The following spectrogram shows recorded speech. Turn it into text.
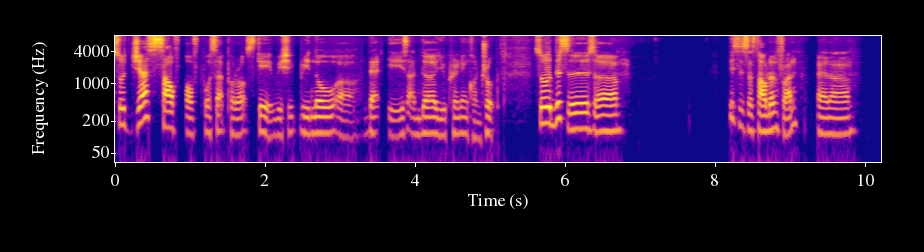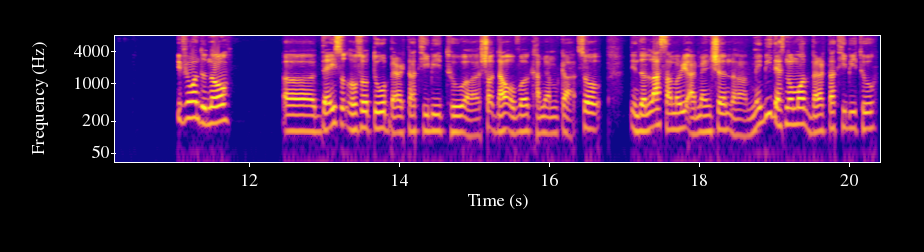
So just south of Posad Porotsky, which we know uh, that is under Ukrainian control. So this is uh, this is a southern front, and uh, if you want to know, uh, there is also two Bayraktar TB2 uh, shot down over Kamyamka. So in the last summary I mentioned, uh, maybe there's no more Bayraktar TB2.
